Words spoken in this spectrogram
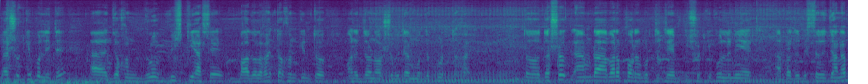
বা শুটকিপল্লীতে আহ, যখন বৃষ্টি আসে বাদল হয় তখন কিন্তু অনেক ধরনের অসুবিধার মধ্যে পড়তে হয়। তো দর্শক আমরা আবারও পরবর্তীতে শুটকি পল্লী নিয়ে আপনাদের বিস্তারিত জানাব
